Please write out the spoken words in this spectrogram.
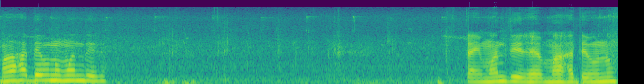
મહાદેવનું મંદિર ત્યાં મંદિર છે મહાદેવનું.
